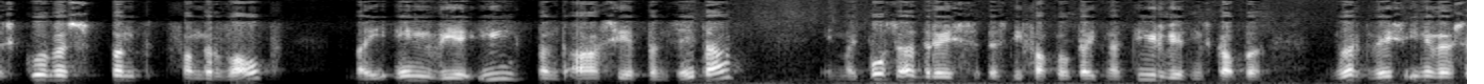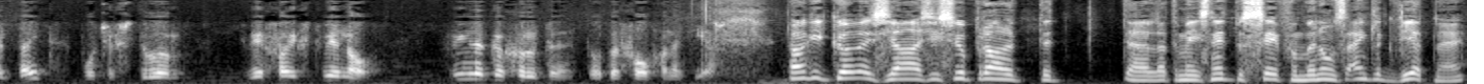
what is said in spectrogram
is kobus.vanderwalt@nwu.ac.za en my posadres is die fakulteit Natuurwetenskappe Noordwes Universiteit, Potchefstroom 2520. Vriendelike groete tot 'n volgende keer. Dankie Kobus. Ja, as jy so praat, dit uh, laat mense net besef hoe min ons eintlik weet, né?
